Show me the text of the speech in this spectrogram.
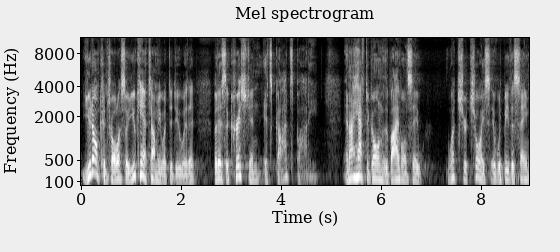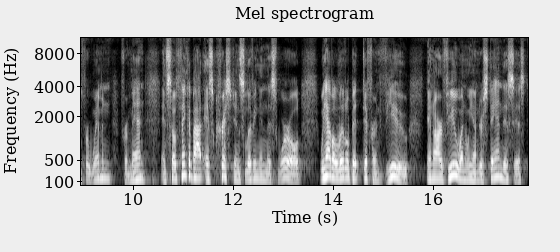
you don't control it, so you can't tell me what to do with it. But as a Christian, it's God's body. And I have to go into the Bible and say, What's your choice? It would be the same for women, for men. And so think about as Christians living in this world, we have a little bit different view. And our view when we understand this is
